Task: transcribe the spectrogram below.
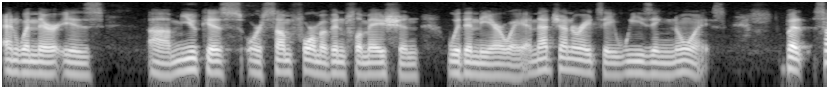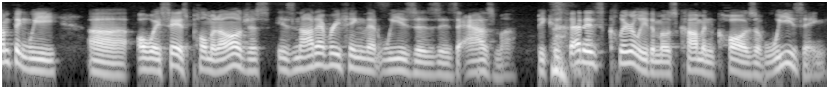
and when there is uh, mucus or some form of inflammation within the airway, and that generates a wheezing noise. But something we uh, always say as pulmonologists is not everything that wheezes is asthma, because that is clearly the most common cause of wheezing,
